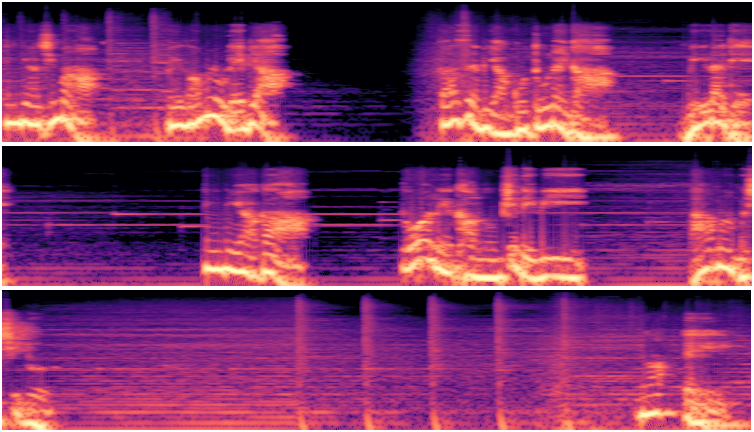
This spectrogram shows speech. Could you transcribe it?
ဒီညာကြီးမှာဘယ်သွားမလို့လဲဗျ။ကားဆက်ပြကိုတိုးနိုင်ကမေးလိုက်တယ်။ဒီနေရာကတော့လေခေါင်လုံးဖြစ်နေပြီးဘာမှမရှိဘူး။ငါအေး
